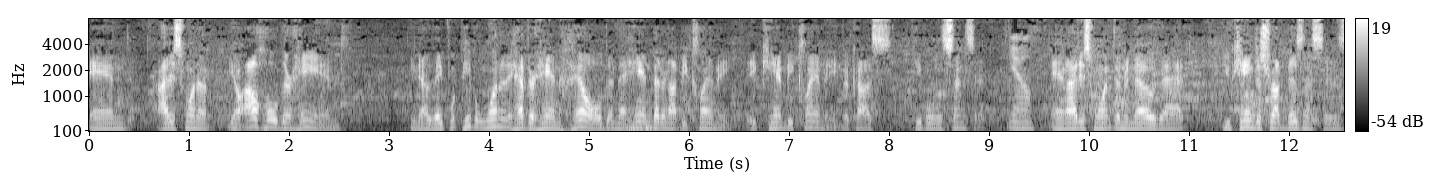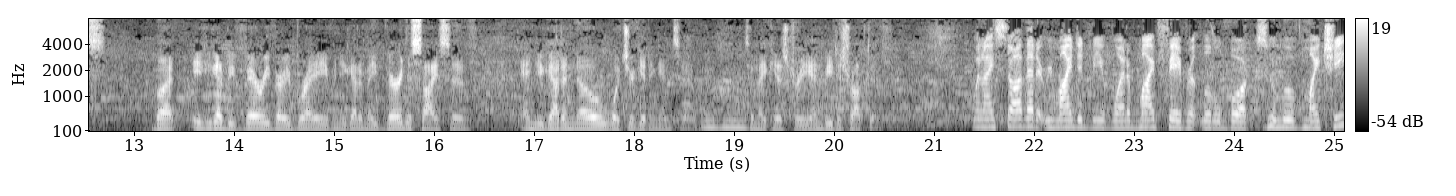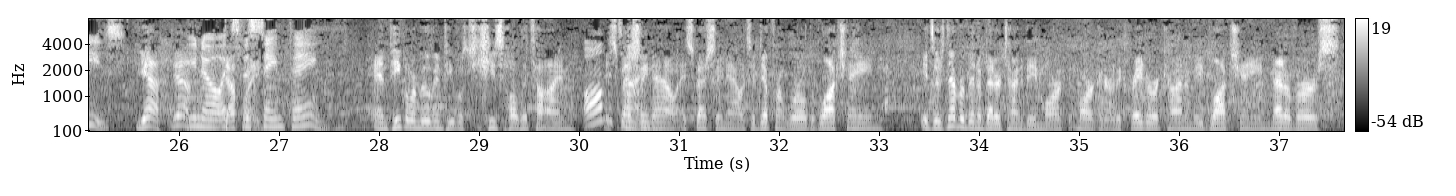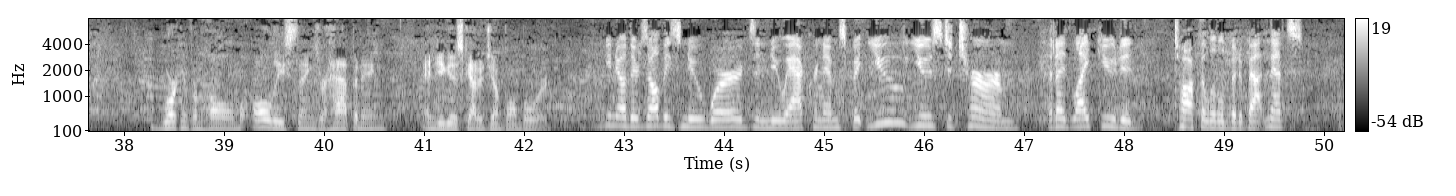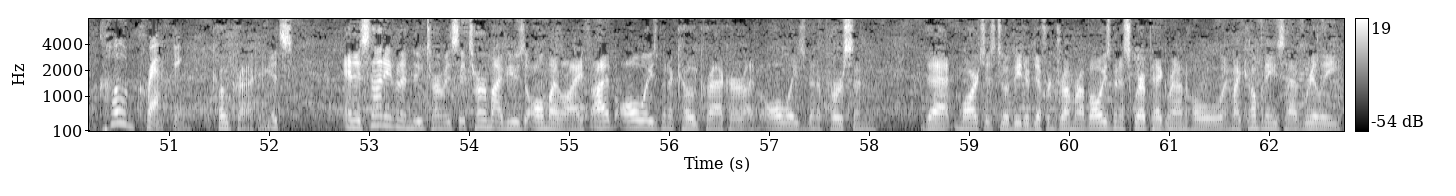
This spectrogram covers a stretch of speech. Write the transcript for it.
And I just want to, you know, I'll hold their hand you know, they people want to have their hand held, and that hand better not be clammy. It can't be clammy because people will sense it. Yeah. And I just want them to know that you can disrupt businesses, but you got to be very, very brave, and you got to be very decisive, and you got to know what you're getting into mm-hmm. to make history and be disruptive. When I saw that, it reminded me of one of my favorite little books, "Who Moved My Cheese." Yeah, yeah. You know, it's definitely. the same thing and people are moving people's cheese all the time. All the especially time. now. Especially now, it's a different world. The blockchain. There's never been a better time to be a market, marketer. The creator economy, blockchain, metaverse, working from home. All these things are happening, and you just got to jump on board. You know, there's all these new words and new acronyms, but you used a term that I'd like you to talk a little bit about, and that's code cracking. Code cracking. It's and it's not even a new term. It's a term I've used all my life. I've always been a code cracker. I've always been a person that marches to a beat of different drummer. I've always been a square peg round hole, and my companies have really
